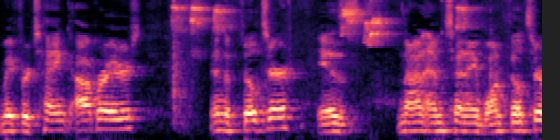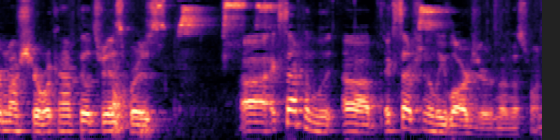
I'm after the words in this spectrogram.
made for tank operators, and the filter is not an M10A1 filter. I'm not sure what kind of filter it is, but it's uh, exceptionally, uh, exceptionally larger than this one.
